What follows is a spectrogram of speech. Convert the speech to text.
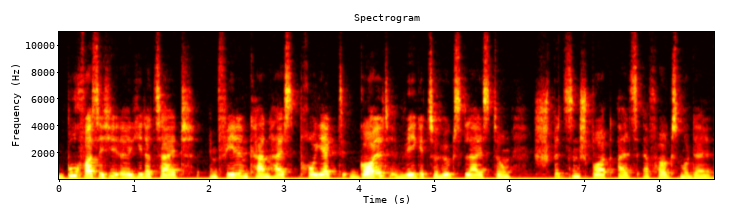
ein Buch, was ich äh, jederzeit empfehlen kann, heißt Projekt Gold, Wege zur Höchstleistung, Spitzensport als Erfolgsmodell.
